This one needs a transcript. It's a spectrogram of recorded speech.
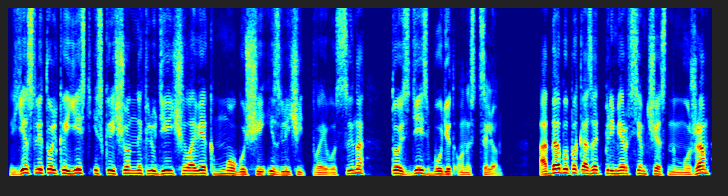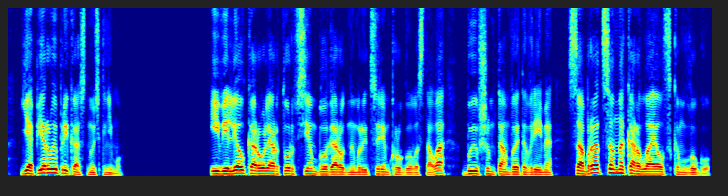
«если только есть искрещенных людей человек, могущий излечить твоего сына, то здесь будет он исцелен. А дабы показать пример всем честным мужам, я первый прикоснусь к нему». И велел король Артур всем благородным рыцарям круглого стола, бывшим там в это время, собраться на Карлайлском лугу.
